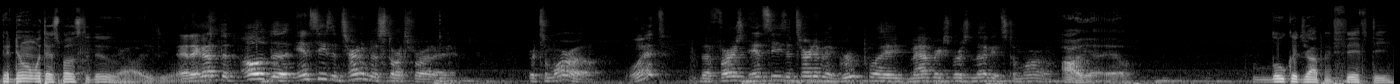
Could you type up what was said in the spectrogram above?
They're doing what they're supposed to They're do. all easy wins. And they got the oh the in season tournament starts Friday or tomorrow. what? The first in season tournament group play Mavericks versus Nuggets tomorrow. Oh yeah, L. Luka dropping fifty.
